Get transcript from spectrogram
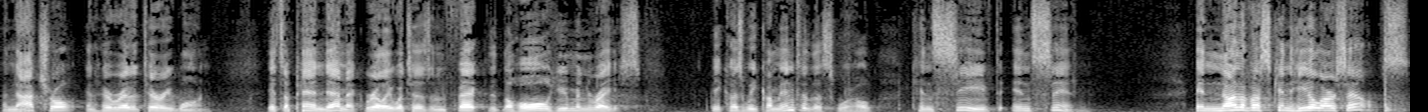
a natural and hereditary one. It's a pandemic, really, which has infected the whole human race because we come into this world conceived in sin. And none of us can heal ourselves.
